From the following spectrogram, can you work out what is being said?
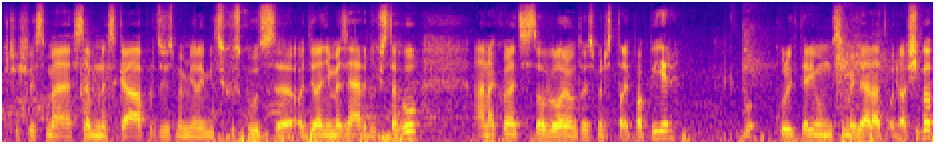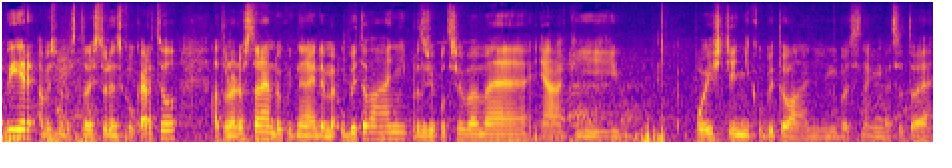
Přišli jsme sem dneska, protože jsme měli mít schůzku s oddělením mezinárodních vztahů a nakonec z toho bylo jenom to, že jsme dostali papír, kvůli kterému musíme žádat o další papír, aby jsme dostali studentskou kartu a tu nedostaneme, dokud nenajdeme ubytování, protože potřebujeme nějaký pojištění k ubytování, vůbec nevíme, co to je.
